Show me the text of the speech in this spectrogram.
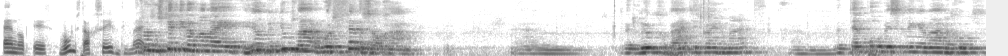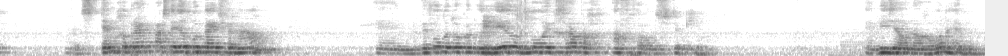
En dat is woensdag 17 mei. Het was een stukje waarvan wij heel benieuwd waren hoe het verder zou gaan. Ehm, er werden leuke gebaantjes bij gemaakt. Ehm, de tempowisselingen waren goed. Het stemgebruik paste heel goed bij het verhaal. En we vonden het ook een, een heel mooi, grappig afgerond stukje. En wie zou nou gewonnen hebben?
